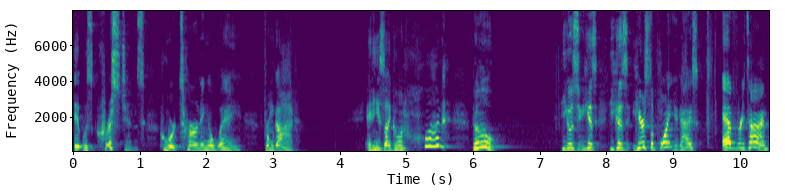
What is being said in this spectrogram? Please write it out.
It was Christians who were turning away from God. And he's like going, What? No. He goes, he goes, he goes, here's the point, you guys. Every time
